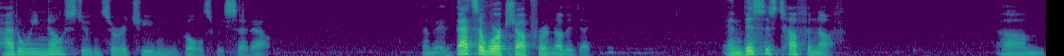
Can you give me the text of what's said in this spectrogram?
How do we know students are achieving the goals we set out? I mean, that's a workshop for another day. And this is tough enough. Um,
